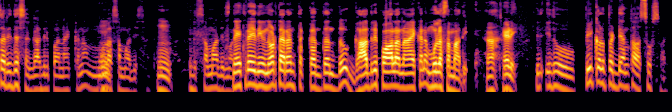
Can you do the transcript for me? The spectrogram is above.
ಸರ್ ಇದೆ ಸರ್ ಗಾದ್ರಿಪಾಲ ನಾಯಕನ ಮೂಲ ಸಮಾಧಿ ಸರ್. ಇದು ಸಮಾಧಿ ಮಾಡಿ. ಸ್ನೇಹಿತರೆ ನೀವು ನೋಡ್ತಾ ಇರತಕ್ಕಂಥದ್ದು ಗಾದ್ರಿಪಾಲ ನಾಯಕನ ಮೂಲ ಸಮಾಧಿ. ಹಾ ಹೇಳಿ. ಇದು- ಇದು ಪೀಕಳುಪೆಡ್ಡೆ ಅಂತ ಹಸು ಸರ್.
